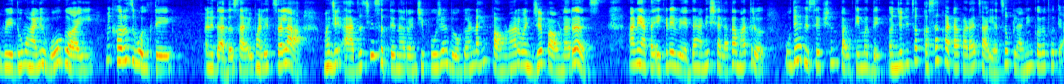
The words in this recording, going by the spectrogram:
वेदू म्हणाली हो ग आई मी खरंच बोलते. आणि दादासाहेब म्हणाले चला म्हणजे आजची सत्यनारायणची पूजा दोघांनाही पावणार म्हणजे पावणारच. आणि आता इकडे वेदा आणि शलाका मात्र उद्या रिसेप्शन पार्टीमध्ये अंजलीचा कसा काटा काढायचा याचं प्लॅनिंग करत होत्या.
